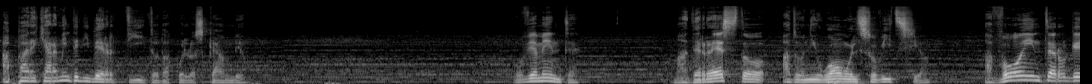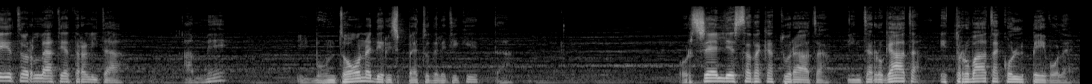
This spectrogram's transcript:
appare chiaramente divertito da quello scambio. Ovviamente, ma del resto ad ogni uomo il suo vizio. A voi, interrogator, la teatralità. A me il buon tono ed il rispetto dell'etichetta. Orsellia è stata catturata, interrogata e trovata colpevole.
